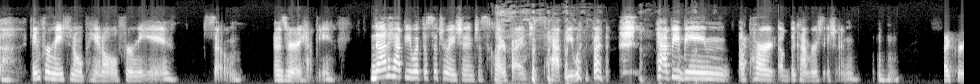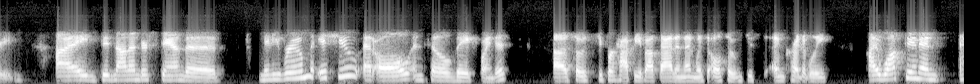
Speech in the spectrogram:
informational panel for me. So I was very happy. Not happy with the situation, just to clarify, just happy with it. happy being a part of the conversation. Mhm. Agreed. I did not understand the mini room issue at all until they explained it. Uh, so I was super happy about that. And then was also just incredibly, I walked in and, I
